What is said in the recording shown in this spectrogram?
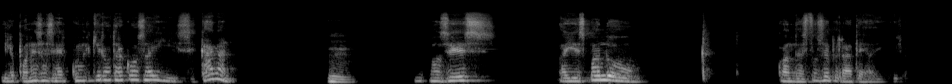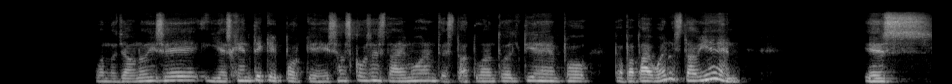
y le pones a hacer cualquier otra cosa y se cagan. Mm. Entonces, ahí es cuando, cuando esto se pratea, digo yo. Cuando ya uno dice, y es gente que porque esas cosas están de moda, entonces tatúan todo el tiempo, papá, papá, bueno, está bien. Es,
